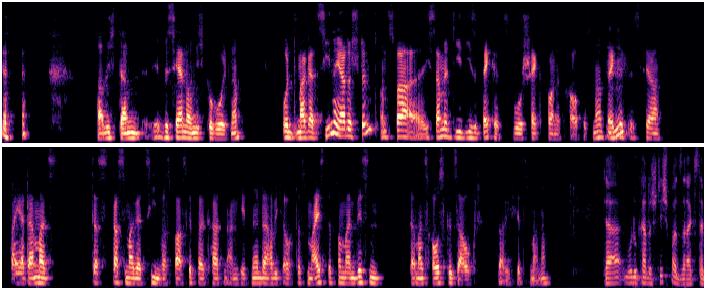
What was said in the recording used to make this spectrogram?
habe ich dann bisher noch nicht geholt. Ne? Und Magazine, ja, das stimmt. Und zwar, ich sammle die, diese Beckets, wo Shaq vorne drauf ist. Ne? Beckett mhm. ist ja, war ja damals das, das Magazin, was Basketballkarten angeht. Ne? Da habe ich auch das meiste von meinem Wissen damals rausgesaugt, sage ich jetzt mal. Ne? Da, wo du gerade Stichwort sagst, da,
